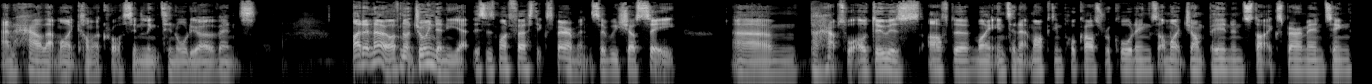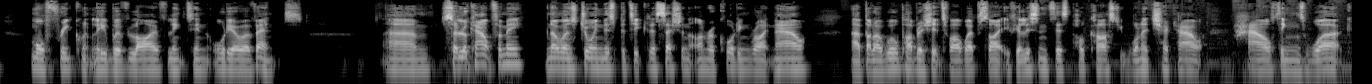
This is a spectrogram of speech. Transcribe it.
and how that might come across in LinkedIn audio events. I don't know. I've not joined any yet. This is my first experiment. So we shall see. Um, perhaps what I'll do is after my internet marketing podcast recordings, I might jump in and start experimenting more frequently with live LinkedIn audio events. Um, so look out for me. No one's joined this particular session that I'm recording right now, uh, but I will publish it to our website. If you're listening to this podcast, you want to check out how things work,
